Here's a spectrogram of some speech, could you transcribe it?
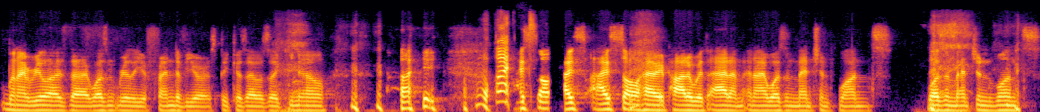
when I realized that I wasn't really a friend of yours because I was like, you know, I I saw I, I saw Harry Potter with Adam and I wasn't mentioned once. Wasn't mentioned once.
